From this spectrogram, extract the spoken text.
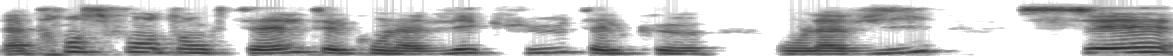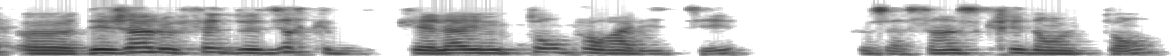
La transfo en tant que telle, telle qu'on l'a vécue, telle qu'on la vit, c'est euh, déjà le fait de dire qu'elle a une temporalité, que ça s'inscrit dans le temps.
